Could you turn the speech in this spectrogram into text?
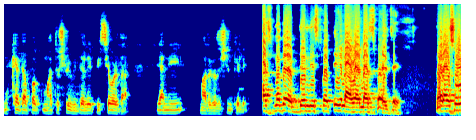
मुख्याध्यापक मातोश्री विद्यालय पिसेवर्धा यांनी मार्गदर्शन केले. क्लासमध्ये अध्ययन निष्पत्ती लावायलाच पाहिजे. तर असो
